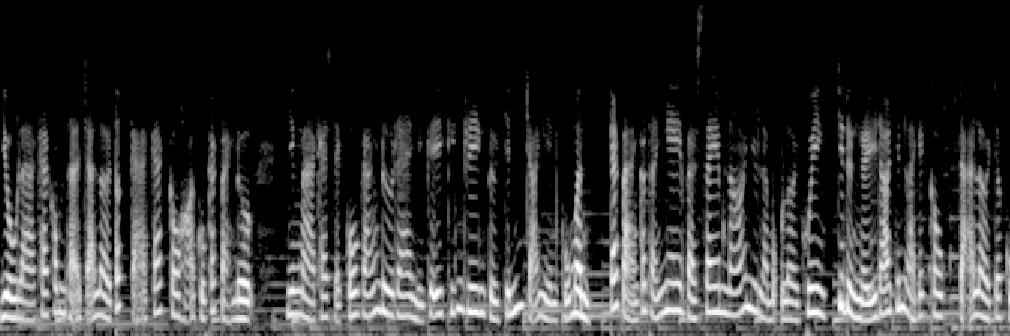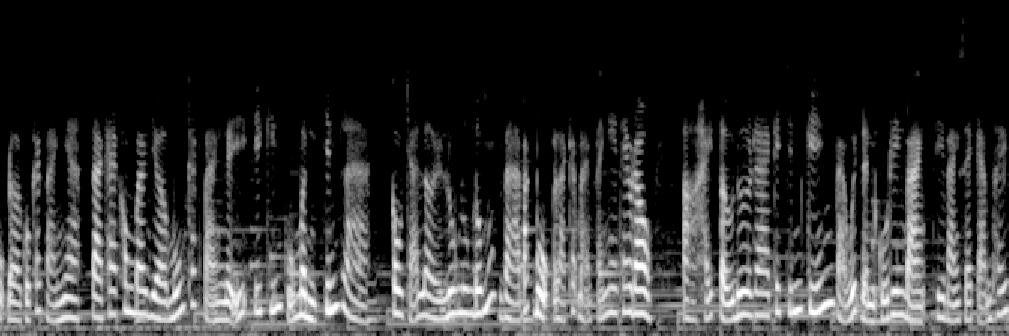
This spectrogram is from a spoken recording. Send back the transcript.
Dù là Kha không thể trả lời tất cả các câu hỏi của các bạn được, nhưng mà Kha sẽ cố gắng đưa ra những cái ý kiến riêng từ chính trải nghiệm của mình. Các bạn có thể nghe và xem nó như là một lời khuyên, chứ đừng nghĩ đó chính là cái câu trả lời cho cuộc đời của các bạn nha. Và Kha không bao giờ muốn các bạn nghĩ ý kiến của mình chính là câu trả lời luôn luôn đúng và bắt buộc là các bạn phải nghe theo đâu. À, hãy tự đưa ra cái chính kiến và quyết định của riêng bạn thì bạn sẽ cảm thấy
